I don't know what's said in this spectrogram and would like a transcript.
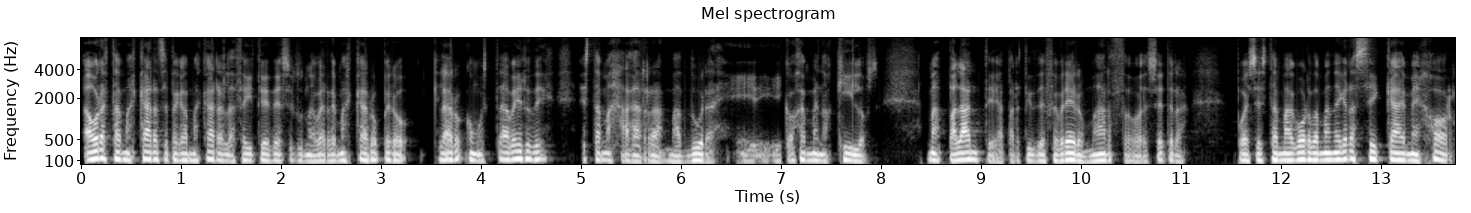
ahora está más cara, se pega más cara, el aceite de aceituna verde más caro, pero claro, como está verde, está más agarrada, más dura y, coge menos kilos. Más para adelante, a partir de febrero, marzo, etcétera, pues está más gorda, más negra, se cae mejor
